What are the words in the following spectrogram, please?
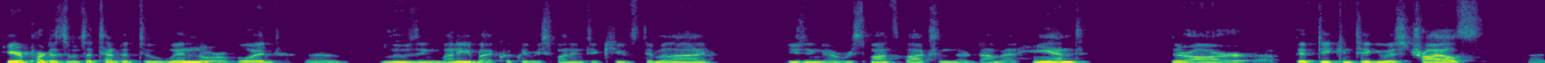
here participants attempted to win or avoid uh, losing money by quickly responding to cued stimuli using a response box in their dominant hand. There are uh, 50 contiguous trials, uh,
